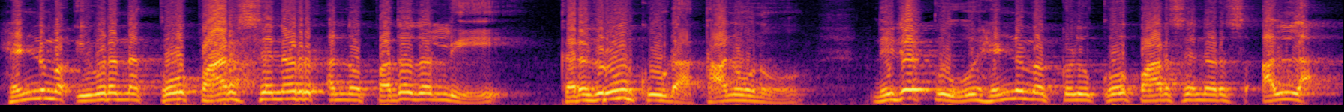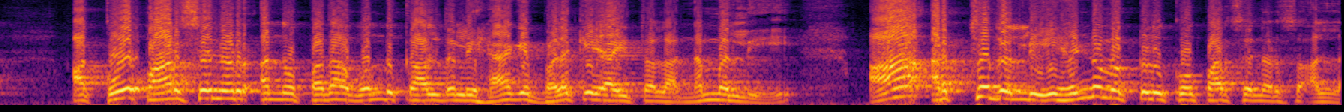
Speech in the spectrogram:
ಹೆಣ್ಣು ಇವರನ್ನ ಕೋ ಪಾರ್ಸೆನರ್ ಅನ್ನೋ ಪದದಲ್ಲಿ ಕರೆದರೂ ಕೂಡ, ಕಾನೂನು ನಿಜಕ್ಕೂ ಹೆಣ್ಣು ಮಕ್ಕಳು ಕೋ ಪಾರ್ಸೆನರ್ಸ್ ಅಲ್ಲ. ಆ ಕೋ ಪಾರ್ಸೆನರ್ ಅನ್ನೋ ಪದ ಒಂದು ಕಾಲದಲ್ಲಿ ಹೇಗೆ ಬಳಕೆಯಾಯಿತಲ್ಲ ನಮ್ಮಲ್ಲಿ, ಆ ಅರ್ಥದಲ್ಲಿ ಹೆಣ್ಣು ಮಕ್ಕಳು ಕೋ ಪಾರ್ಸೆನರ್ಸ್ ಅಲ್ಲ.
